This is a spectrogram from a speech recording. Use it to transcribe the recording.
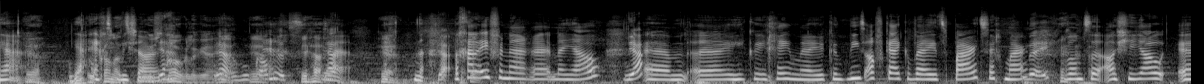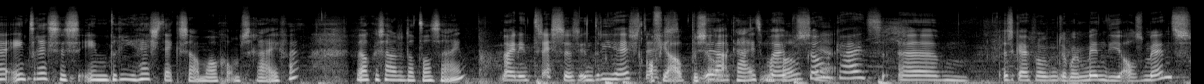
ja. ja. Ja, hoe echt bizar. Hoe is het mogelijk? Ja, ja hoe kan het? Ja. Ja. Nou, we gaan even naar, uh, naar jou. Ja? Um, uh, hier kun je, geen, uh, je kunt niet afkijken bij het paard, zeg maar. Nee. Want als je jouw interesses in drie hashtags zou mogen omschrijven, welke zouden dat dan zijn? Mijn interesses in drie hashtags? Of jouw persoonlijkheid mag mijn ook. Persoonlijkheid? Um, dus ik krijg gewoon zeg maar, Mandy als mens.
